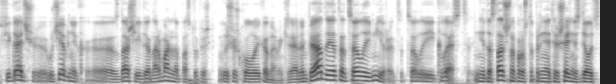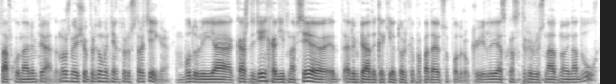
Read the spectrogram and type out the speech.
фигачь учебник, э, сдашь ЕГЭ нормально, поступишь высшую школу экономики. Олимпиады — это целый мир, это целый квест. Недостаточно просто принять решение сделать ставку на Олимпиаду. Нужно еще придумать некоторую стратегию. Буду ли я каждый день ходить на все Олимпиады, какие только попадаются под руку, или я сконцентрируюсь на одной, на двух.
